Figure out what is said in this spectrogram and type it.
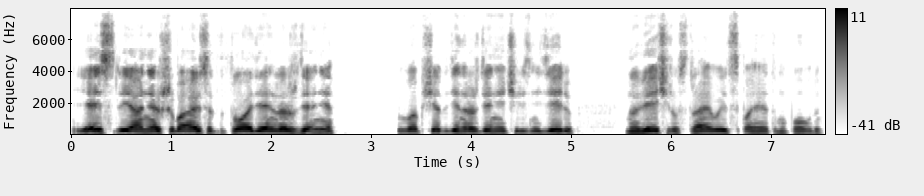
Если я не ошибаюсь, это твой день рождения? Вообще-то день рождения через неделю, но вечер устраивается по этому поводу.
